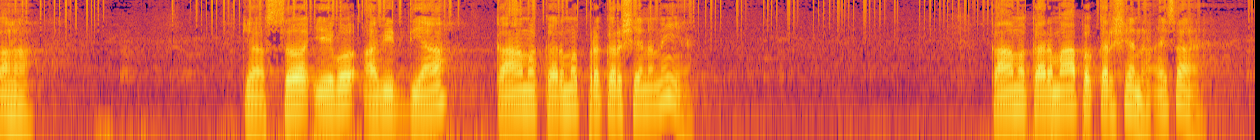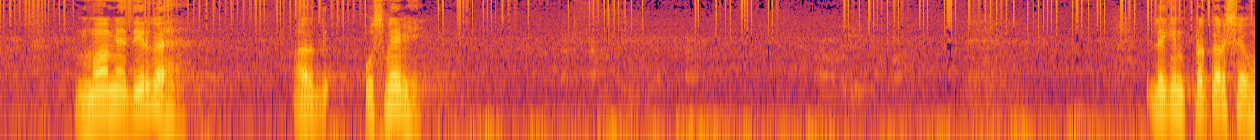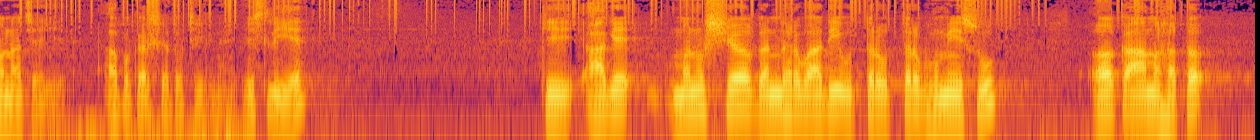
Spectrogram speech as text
कहा? क्या स एव अविद्या काम कर्म प्रकर्षण नहीं है? काम कर्मापकर्षण ऐसा है? म में दीर्घ है और उसमें भी। लेकिन प्रकर्ष होना चाहिए। अपकर्ष तो ठीक नहीं, इसलिए कि आगे मनुष्य गंधर्वादी उत्तरोत्तर भूमिशु अकामहत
